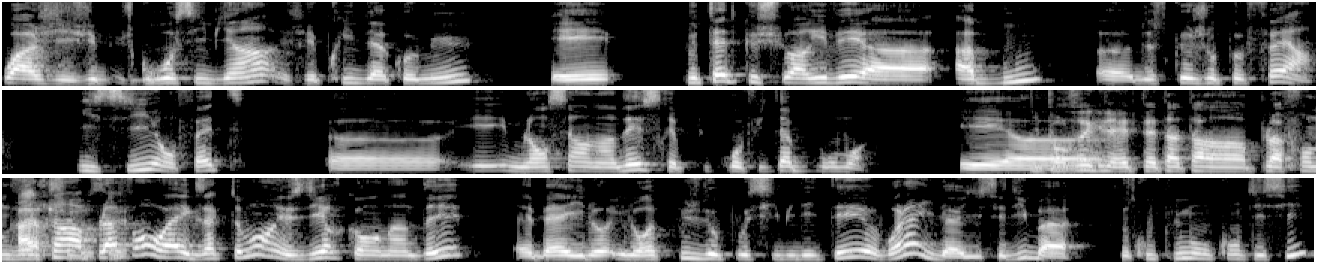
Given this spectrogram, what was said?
disait Ouah, j'ai- j'ai- je grossis bien, j'ai pris de la commu et peut-être que je suis arrivé à, à bout euh, de ce que je peux faire ici, en fait. euh, et me lancer en indé serait plus profitable pour moi. Et, Il euh, pensait qu'il avait peut-être atteint un plafond de verre. atteint un plafond, ouais, exactement, et se dire qu'en indé, eh ben, il, il aurait plus de possibilités. Euh, Voilà, il, il s'est dit, bah, je trouve plus mon compte ici,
